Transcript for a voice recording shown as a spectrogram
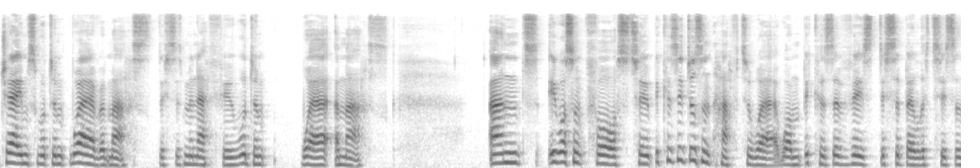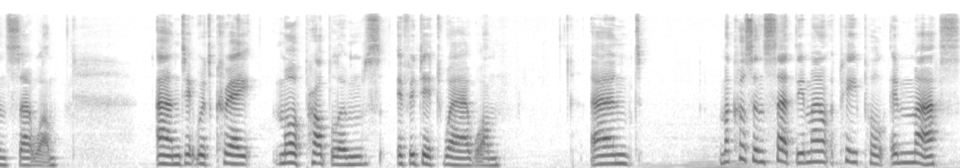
James wouldn't wear a mask. This is my nephew, wouldn't wear a mask. And he wasn't forced to because he doesn't have to wear one because of his disabilities and so on. And it would create more problems if he did wear one. And my cousin said the amount of people in mass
